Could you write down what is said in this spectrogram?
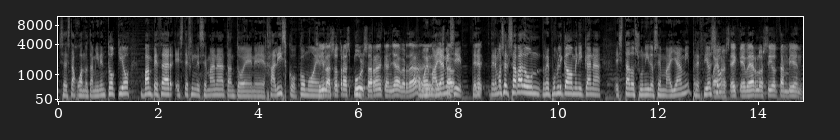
se está jugando también en Tokio, va a empezar este fin de semana tanto en eh, Jalisco como en... Sí, las otras pools arrancan ya, ¿verdad? Como en Eh, Miami, está- sí. Ten- eh, tenemos el sábado un República Dominicana, Estados Unidos en Miami, precioso. bueno, hay que verlo sí o también.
